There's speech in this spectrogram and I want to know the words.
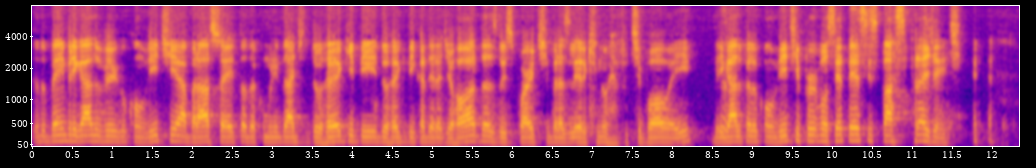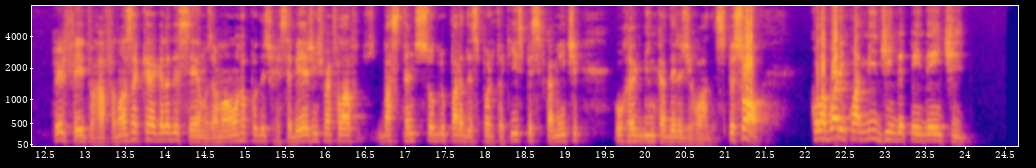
Tudo bem, obrigado, Virgo, convite. Abraço aí toda a comunidade do rugby, do rugby em cadeira de rodas, do esporte brasileiro que não é futebol aí. Obrigado pelo convite e por você ter esse espaço pra gente. Perfeito, Rafa. Nós é que agradecemos. É uma honra poder te receber. A gente vai falar bastante sobre o paradesporto aqui, especificamente o rugby em cadeira de rodas. Pessoal, colaborem com a mídia independente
